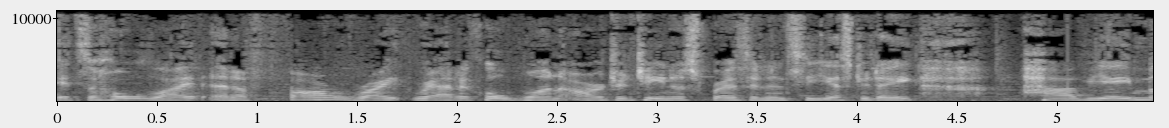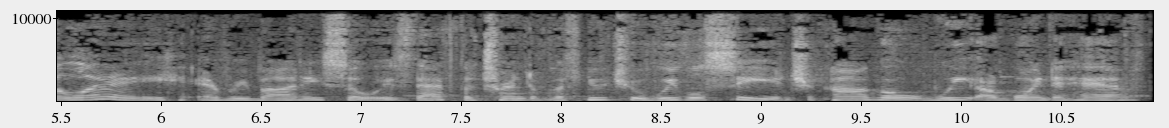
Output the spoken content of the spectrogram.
It's a whole lot. And a far right radical won Argentina's presidency yesterday, Javier Milei, everybody. So is that the trend of the future? We will see. In Chicago, we are going to have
